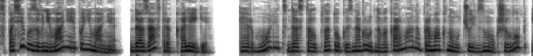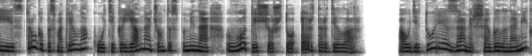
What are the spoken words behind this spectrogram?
Спасибо за внимание и понимание. До завтра, коллеги. Эр Молит достал платок из нагрудного кармана, промокнул чуть взмокший лоб и строго посмотрел на котика, явно о чем-то вспоминая. Вот еще что, Эр Тардилар. Аудитория, замершая было на миг,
